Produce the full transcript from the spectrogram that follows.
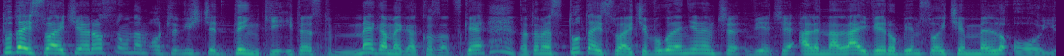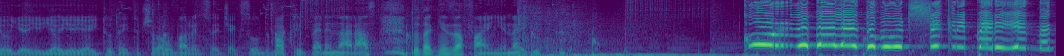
Tutaj, słuchajcie, rosną nam oczywiście dynki i to jest mega, mega kozackie. Natomiast tutaj, słuchajcie, w ogóle nie wiem, czy wiecie, ale na live robiłem, słuchajcie, melo... Oj, oj, oj, oj, oj, tutaj to trzeba uważać, słuchajcie, jak są dwa creepery naraz, to tak nie za fajnie. Naj... Kurde bele, to były trzy creepery, jednak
